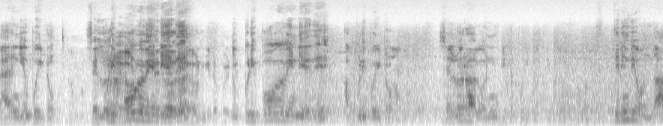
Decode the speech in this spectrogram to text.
வேற எங்கேயோ போயிட்டோம். இப்படி போக வேண்டியது இப்படி போக வேண்டியது அப்படி போயிட்டோம். செல்வராகவன் கிட்ட போயிட்டோம். இப்போ திரும்பி வந்தா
